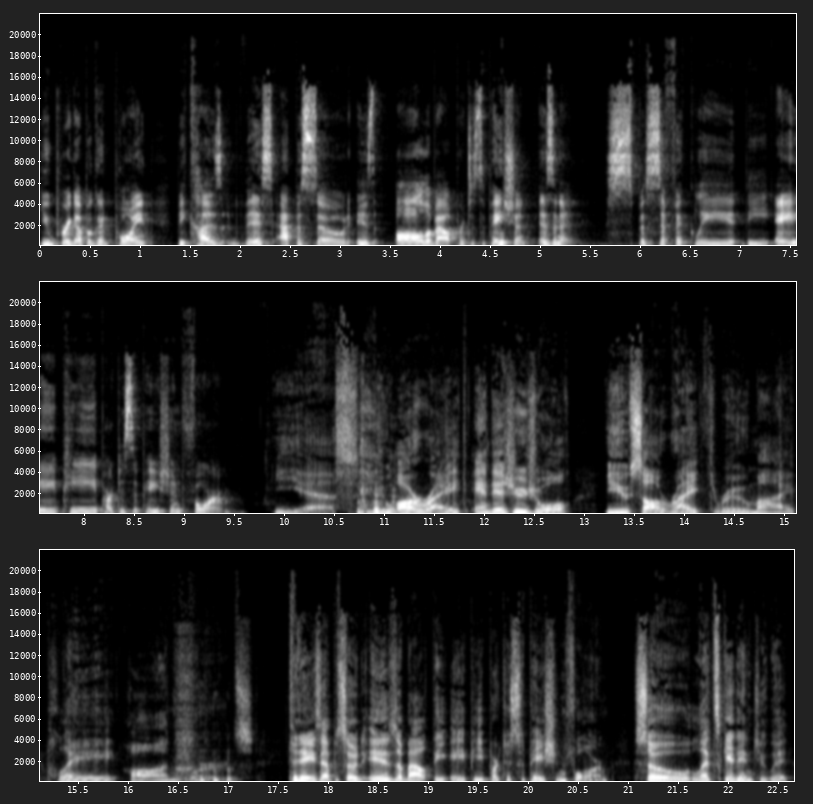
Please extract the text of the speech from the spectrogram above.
you bring up a good point because this episode is all about participation, isn't it? Specifically, the AP participation form. Yes, you are right. And as usual, you saw right through my play on words. Today's episode is about the AP participation form. So let's get into it.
